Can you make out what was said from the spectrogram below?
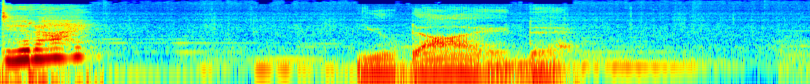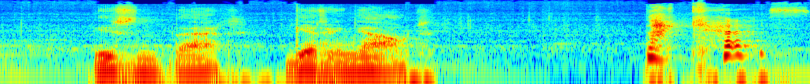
Did I? You died. Isn't that getting out? I guess.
